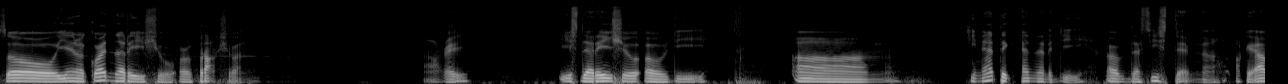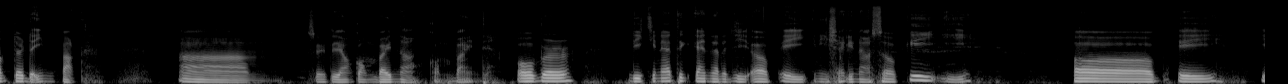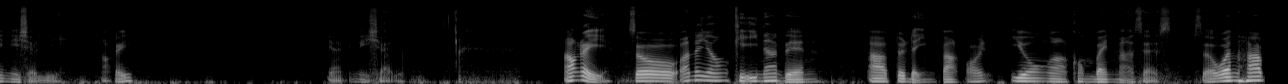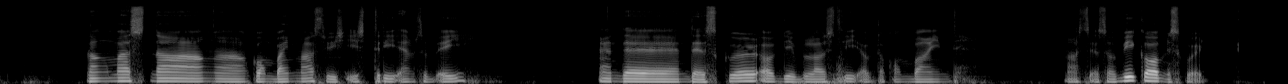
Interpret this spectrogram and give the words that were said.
so, yung required na ratio or fraction, okay, is the ratio of the um, kinetic energy of the system na okay after the impact um, so ito yung combined na combined over the kinetic energy of A initially na so KE of A initially okay? Yan initial. Okay so ano yung KE natin after the impact or yung uh, combined masses? So one half ng mass ng uh, combined mass which is 3m sub a. And then the square of the velocity of the combined masses so become squared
